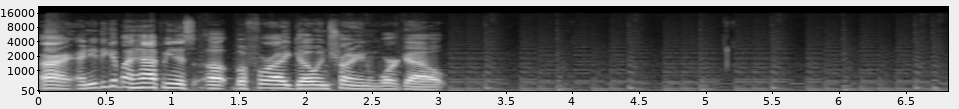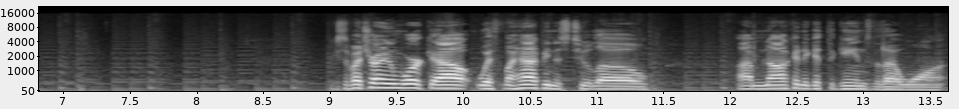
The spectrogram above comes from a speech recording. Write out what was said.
Alright, I need to get my happiness up before I go and try and work out. Because if I try and work out with my happiness too low, I'm not going to get the gains that I want.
